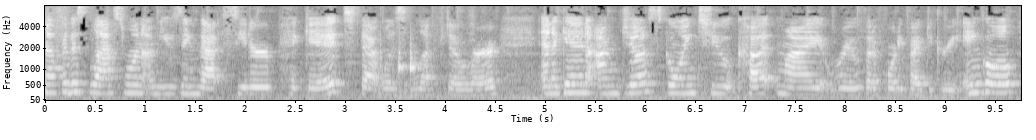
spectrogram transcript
Now for this last one, I'm using that cedar picket that was left over. And again, I'm just going to cut my roof at a 45 degree angle,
